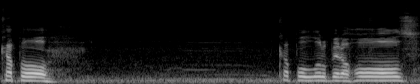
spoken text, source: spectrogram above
couple, couple little bit of holes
